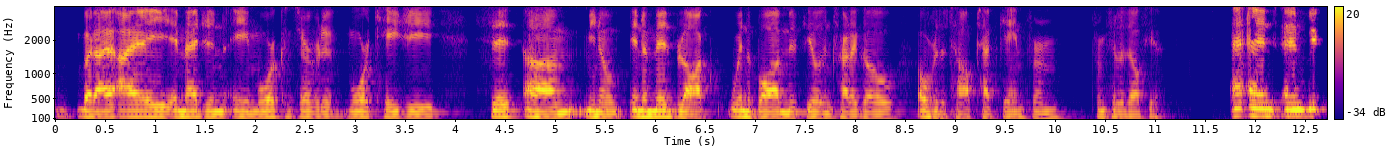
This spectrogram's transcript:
but I, I imagine a more conservative, more cagey sit, um, you know, in a mid block, win the ball in midfield, and try to go over the top type game from from Philadelphia. And and, and be,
